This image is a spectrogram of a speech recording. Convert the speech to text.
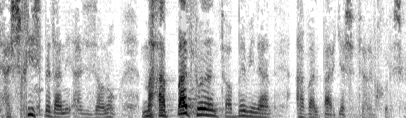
تشخیص بدن این عزیزان رو محبت کنن تا ببینن اول برگشت طرف خودشون.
